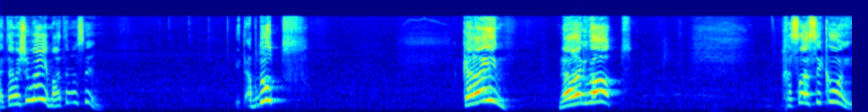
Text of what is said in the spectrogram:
אתם משוגעים, מה אתם עושים? התאבדות. קנאים, נער הגבעות. חסרי סיכוי.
